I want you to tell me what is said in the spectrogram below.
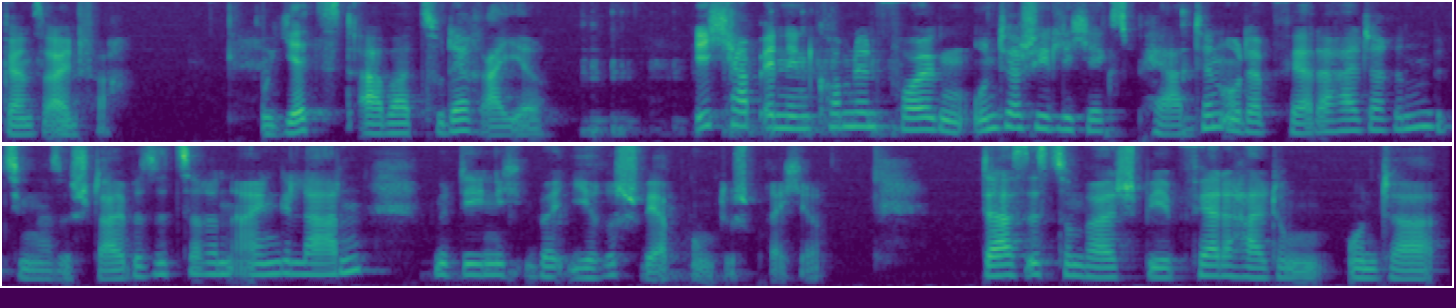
ganz einfach. Jetzt aber zu der Reihe. Ich habe in den kommenden Folgen unterschiedliche Expertinnen oder Pferdehalterinnen bzw. Stallbesitzerinnen eingeladen, mit denen ich über ihre Schwerpunkte spreche. Das ist zum Beispiel Pferdehaltung unter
